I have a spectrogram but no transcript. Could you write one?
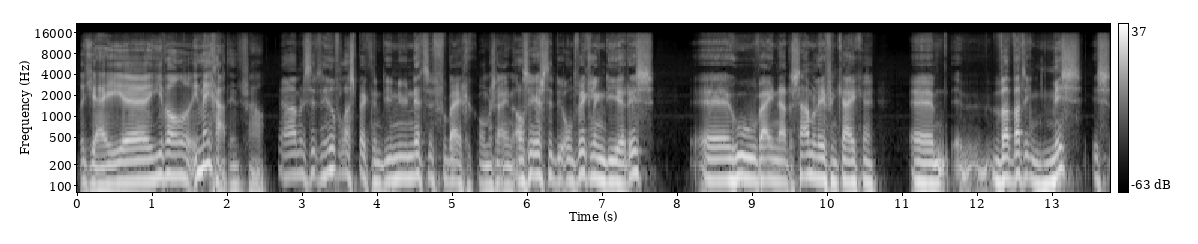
dat jij eh, hier wel in meegaat in het verhaal. Ja, maar er zitten heel veel aspecten die nu net voorbij gekomen zijn. Als eerste de ontwikkeling die er is. eh, hoe wij naar de samenleving kijken. Eh, wat, ik mis is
